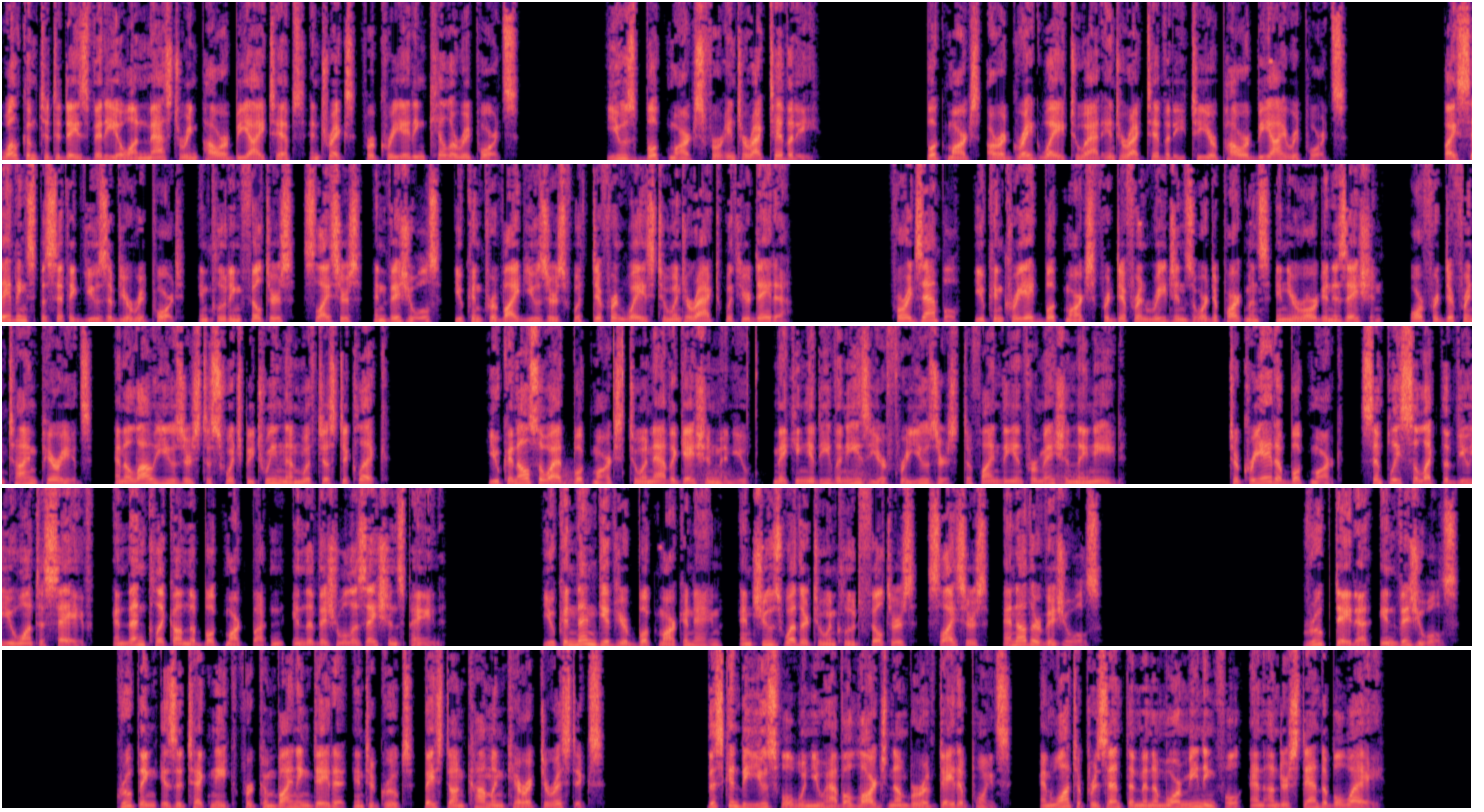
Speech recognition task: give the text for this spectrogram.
Welcome to today's video on mastering Power BI tips and tricks for creating killer reports. Use bookmarks for interactivity. Bookmarks are a great way to add interactivity to your Power BI reports. By saving specific views of your report, including filters, slicers, and visuals, you can provide users with different ways to interact with your data. For example, you can create bookmarks for different regions or departments in your organization, or for different time periods, and allow users to switch between them with just a click. You can also add bookmarks to a navigation menu, making it even easier for users to find the information they need. To create a bookmark, simply select the view you want to save, and then click on the bookmark button in the Visualizations pane. You can then give your bookmark a name and choose whether to include filters, slicers, and other visuals. Group data in visuals. Grouping is a technique for combining data into groups based on common characteristics. This can be useful when you have a large number of data points and want to present them in a more meaningful and understandable way.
